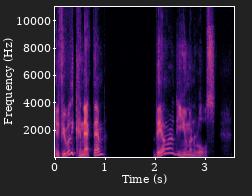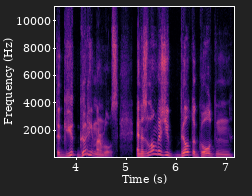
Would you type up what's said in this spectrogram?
And if you really connect them, they are the human rules, the good human rules. And as long as you build the golden,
